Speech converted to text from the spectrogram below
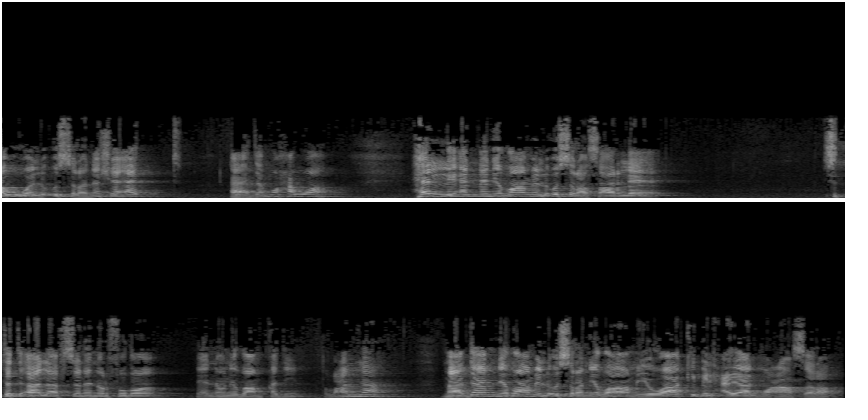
أول أسرة نشأت آدم وحواء. هل لأن نظام الأسرة صار له ستة آلاف سنة نرفضه لأنه نظام قديم؟ طبعا لا. ما دام نظام الأسرة نظام يواكب الحياة المعاصرة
